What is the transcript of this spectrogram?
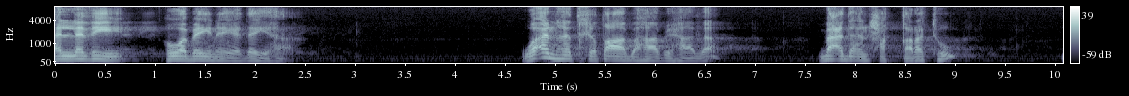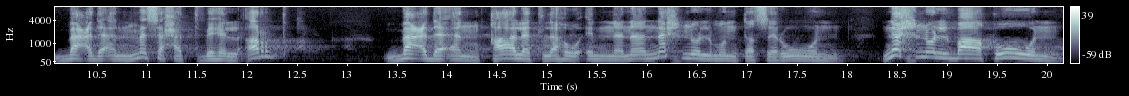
الذي هو بين يديها. وأنهت خطابها بهذا بعد أن حقرته بعد أن مسحت به الأرض بعد أن قالت له إننا نحن المنتصرون نحن الباقون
